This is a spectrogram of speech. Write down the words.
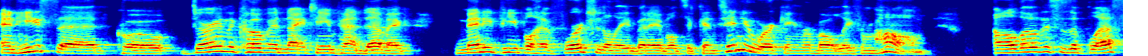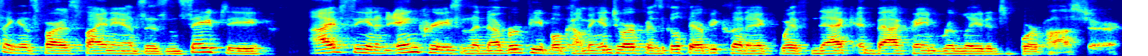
And he said, quote, during the COVID-19 pandemic, many people have fortunately been able to continue working remotely from home. Although this is a blessing as far as finances and safety, I've seen an increase in the number of people coming into our physical therapy clinic with neck and back pain related to poor posture.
